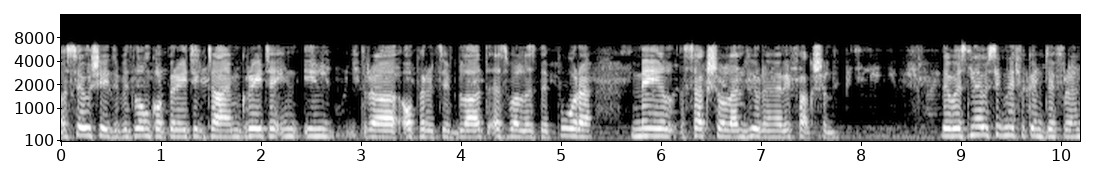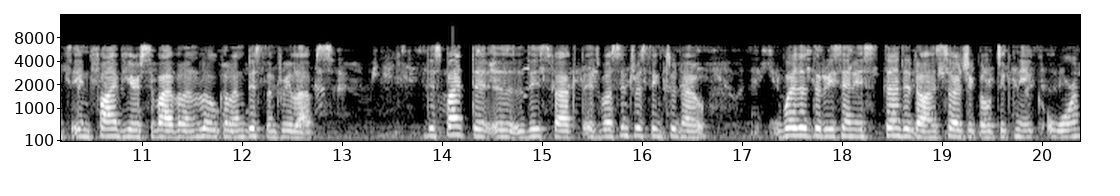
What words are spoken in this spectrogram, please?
associated with long operating time, greater in intraoperative blood, as well as the poorer male sexual and urinary function. There was no significant difference in five-year survival and local and distant relapse. Despite the, uh, this fact, it was interesting to know whether there is any standardized surgical technique or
